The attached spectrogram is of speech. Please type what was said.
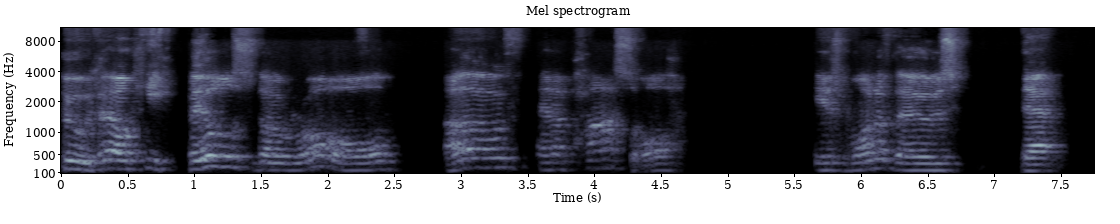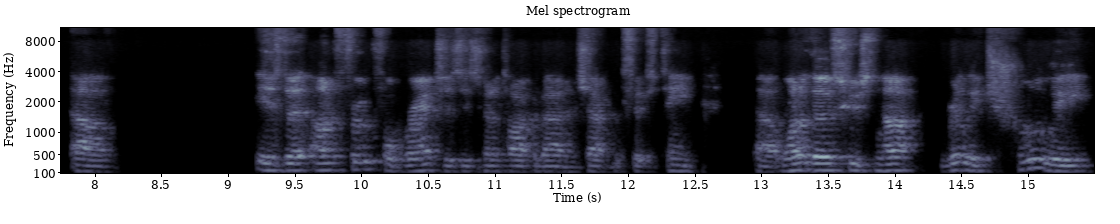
who, though he fills the role of an apostle, is one of those that uh, is the unfruitful branches he's going to talk about in chapter 15. Uh, one of those who's not really truly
